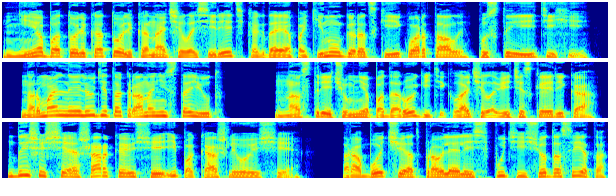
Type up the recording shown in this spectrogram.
Небо только-только начало сереть, когда я покинул городские кварталы, пустые и тихие. Нормальные люди так рано не встают. Навстречу мне по дороге текла человеческая река, дышащая, шаркающая и покашливающая. Рабочие отправлялись в путь еще до света,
